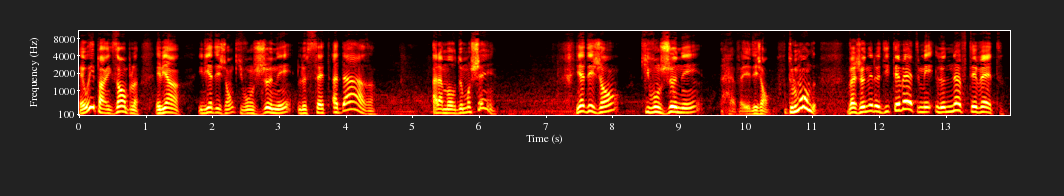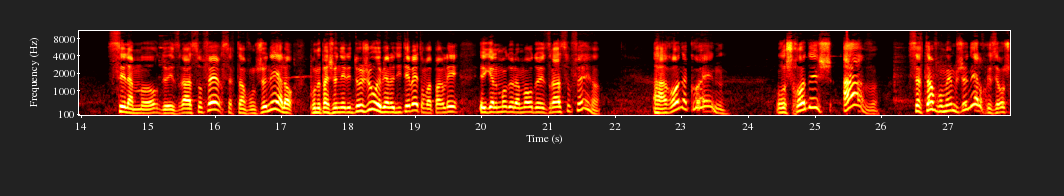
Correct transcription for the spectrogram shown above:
Et oui, par exemple, eh bien, il y a des gens qui vont jeûner le 7 Adar à la mort de Moshe. Il y a des gens qui vont jeûner, enfin, il y a des gens, tout le monde va jeûner le 10 Tevet, mais le 9 Tevet, c'est la mort de Ezra Sofer. Certains vont jeûner. Alors, pour ne pas jeûner les deux jours, eh bien, le 10 Tevet, on va parler également de la mort de Ezra Sofer. Aaron à Cohen. Rosh Chodesh, Av. Certains vont même jeûner alors que c'est Rosh.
